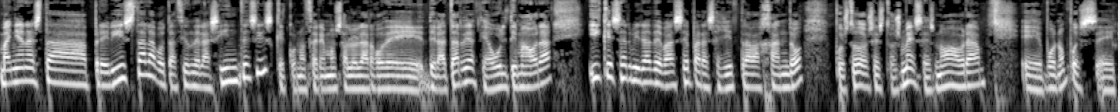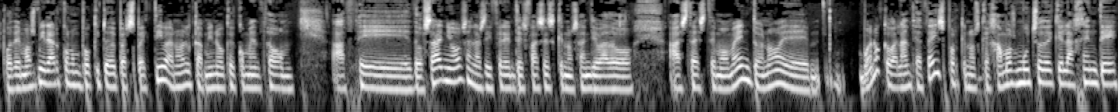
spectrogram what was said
Mañana está prevista la votación de las síntesis que conoceremos a lo largo de, la tarde hacia última hora y que servirá de base para seguir trabajando pues todos estos meses, ¿no? Ahora, eh, bueno, pues eh, podemos mirar con un poquito de perspectiva, ¿no? El camino que comenzó hace dos años en las diferentes fases que nos han llevado hasta este momento, ¿no? Eh, bueno, ¿qué balance hacéis? Porque nos quejamos mucho de que la gente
